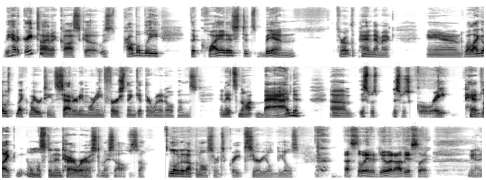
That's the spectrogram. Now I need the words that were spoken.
we had a great time at Costco. It was probably the quietest it's been throughout the pandemic. And while I go like my routine Saturday morning, first thing, get there when it opens and it's not bad. Um, this was this was great. Had like almost an entire warehouse to myself, so loaded up on all sorts of great cereal deals. That's the way to do it, obviously. Yeah,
